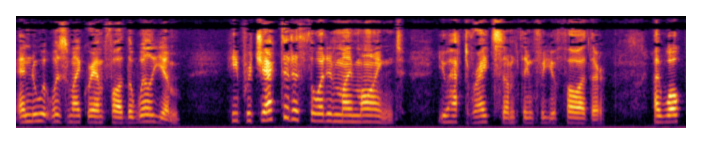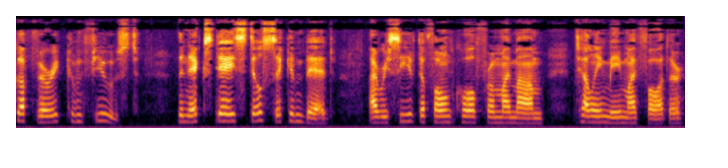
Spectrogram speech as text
and knew it was my grandfather William. He projected a thought in my mind. You have to write something for your father. I woke up very confused. The next day, still sick in bed, I received a phone call from my mom telling me my father,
